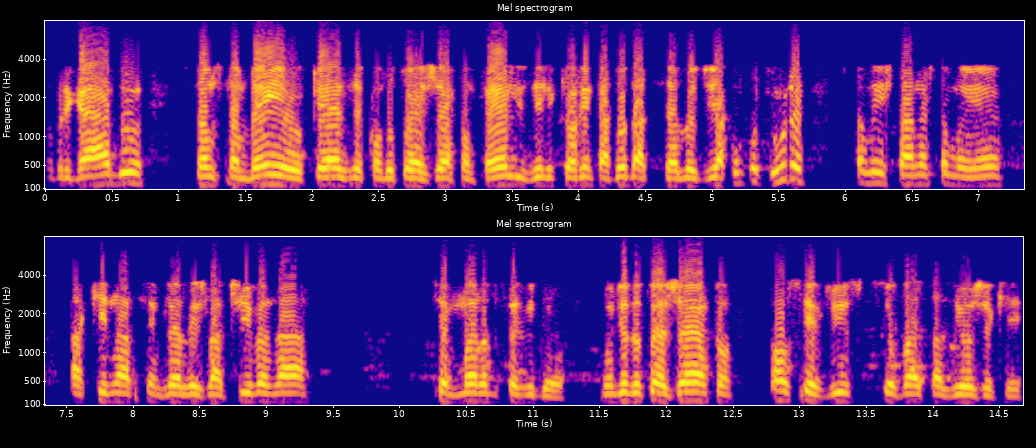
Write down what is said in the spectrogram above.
Obrigado. Estamos também, o Kézia, com o doutor Gerton Teles, ele que é orientador da célula de acupuntura, também está nesta manhã aqui na Assembleia Legislativa, na Semana do Servidor. Bom dia, doutor Gerton. Qual o serviço que o senhor vai fazer hoje aqui?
